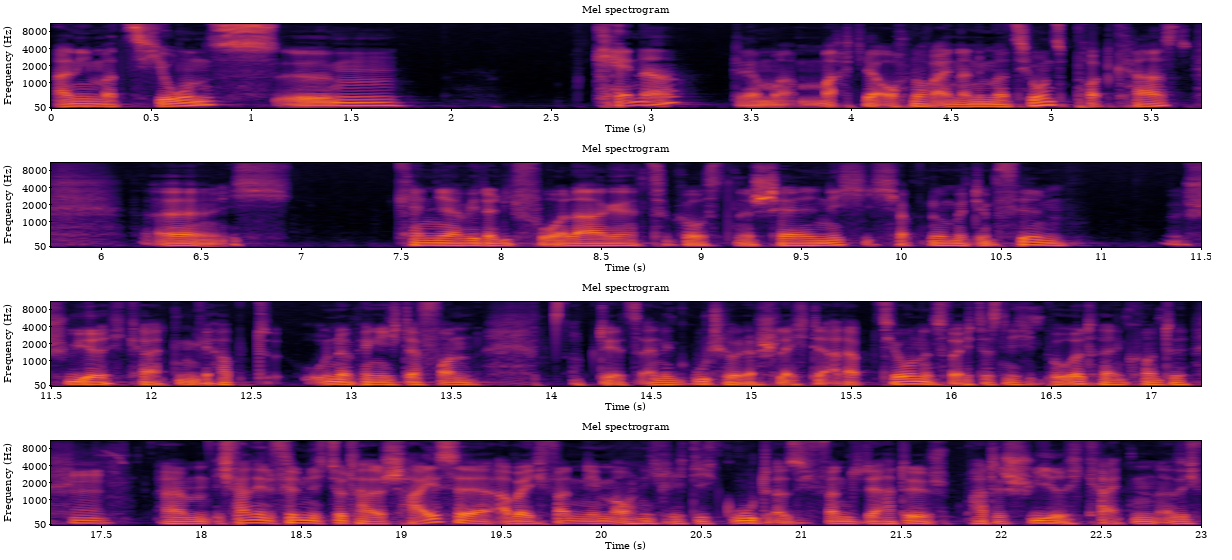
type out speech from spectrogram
Animationskenner. Ähm, der macht ja auch noch einen Animationspodcast. Äh, ich kenne ja wieder die Vorlage zu Ghost in the Shell nicht. Ich habe nur mit dem Film Schwierigkeiten gehabt, unabhängig davon, ob der jetzt eine gute oder schlechte Adaption ist, weil ich das nicht beurteilen konnte. Hm. Ähm, ich fand den Film nicht total scheiße, aber ich fand ihn eben auch nicht richtig gut. Also ich fand, der hatte, hatte Schwierigkeiten. Also ich,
